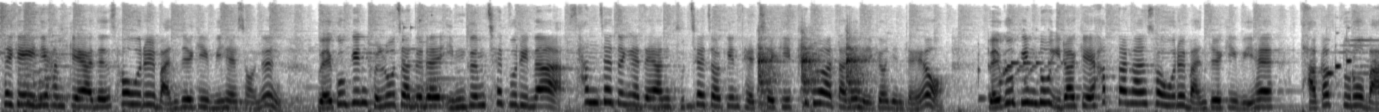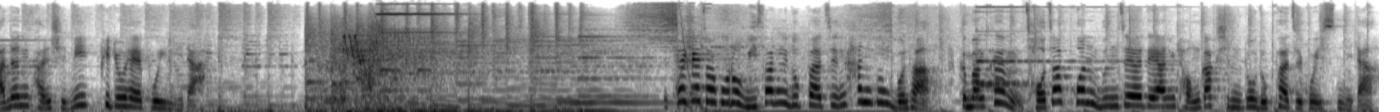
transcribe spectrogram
세계인이 함께하는 서울을 만들기 위해서는 외국인 근로자들의 임금 체불이나 산재 등에 대한 구체적인 대책이 필요하다는 의견인데요. 외국인도 일하기에 합당한 서울을 만들기 위해 다각도로 많은 관심이 필요해 보입니다. 세계적으로 위상이 높아진 한국 문화, 그만큼 저작권 문제에 대한 경각심도 높아지고 있습니다.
